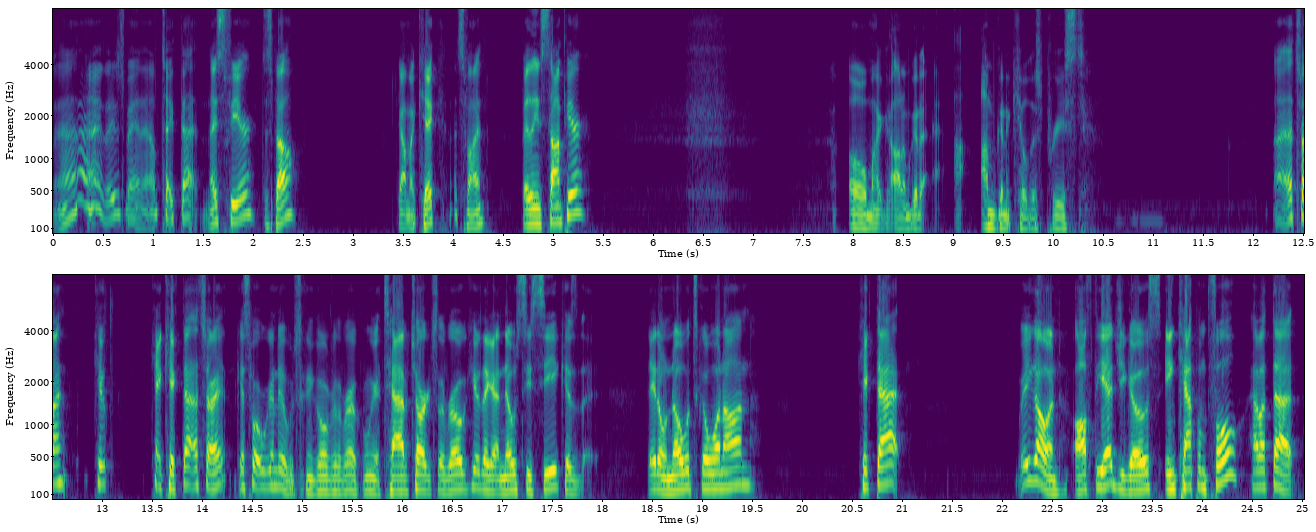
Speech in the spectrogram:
All right, there's Van. I'll take that. Nice fear. Dispel. Got my kick. That's fine. Baleen stomp here. Oh my god, I'm gonna I'm gonna kill this priest. That's fine. Can't kick that. That's all right. Guess what we're going to do? We're just going to go over the rogue. We're going to tab charge to the rogue here. They got no CC because they don't know what's going on. Kick that. Where you going? Off the edge he goes. In cap him full. How about that?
